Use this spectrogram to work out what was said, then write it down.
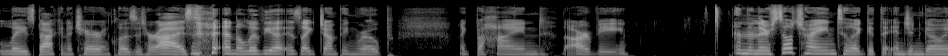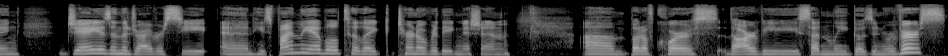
lays back in a chair and closes her eyes, and Olivia is like jumping rope, like behind the RV. And then they're still trying to like get the engine going. Jay is in the driver's seat and he's finally able to like turn over the ignition. Um, but of course, the RV suddenly goes in reverse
